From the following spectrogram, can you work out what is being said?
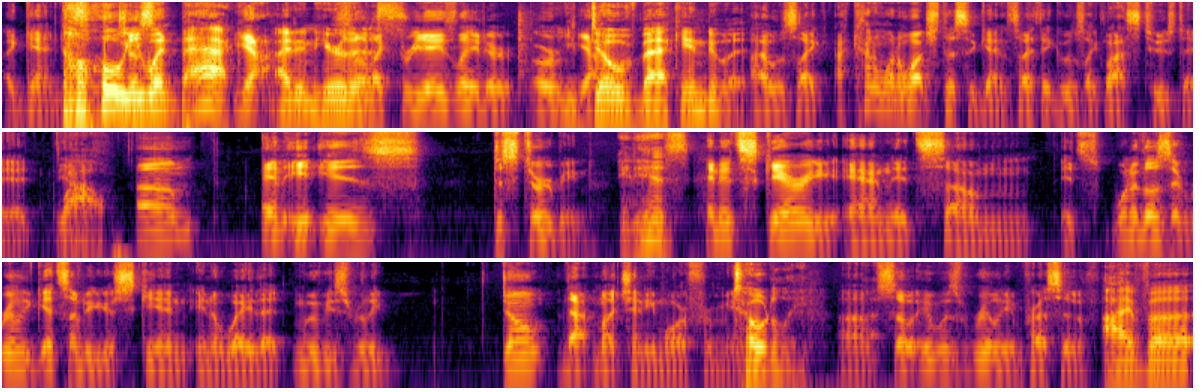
again. oh, you went back. Yeah, I didn't hear so this. Like three days later, or you yeah, dove back into it. I was like, I kind of want to watch this again. So I think it was like last Tuesday. I- yeah. Wow. Um, and it is disturbing it is. and it's scary and it's um it's one of those that really gets under your skin in a way that movies really don't that much anymore for me. Totally. Um, so it was really impressive. I've uh,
